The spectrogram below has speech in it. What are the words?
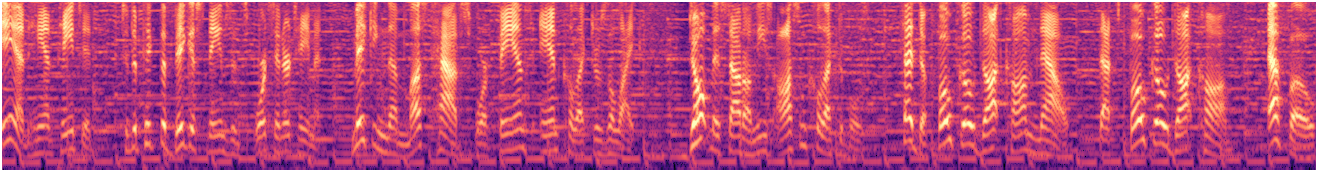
and hand painted to depict the biggest names in sports entertainment, making them must haves for fans and collectors alike. Don't miss out on these awesome collectibles. Head to FOCO.com now. That's FOCO.com. F O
